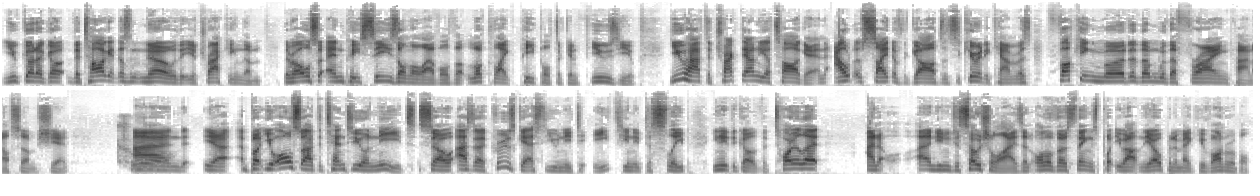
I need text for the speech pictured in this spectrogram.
You've got to go. The target doesn't know that you're tracking them. There are also NPCs on the level that look like people to confuse you. You have to track down your target and out of sight of the guards and security cameras, fucking murder them with a frying pan or some shit. Cool. And yeah, but you also have to tend to your needs. So as a cruise guest, you need to eat, you need to sleep, you need to go to the toilet, and and you need to socialize, and all of those things put you out in the open and make you vulnerable.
